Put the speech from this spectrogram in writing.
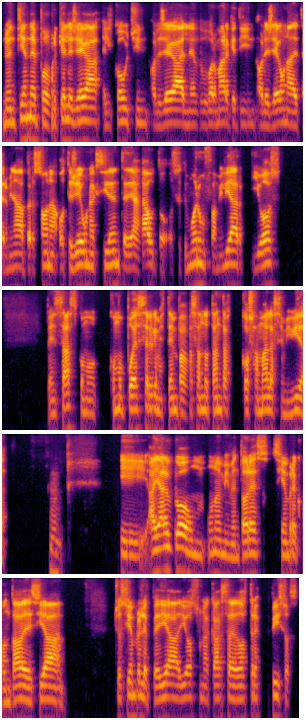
no entiende por qué le llega el coaching o le llega el network marketing o le llega una determinada persona o te llega un accidente de auto o se te muere un familiar y vos pensás como, ¿cómo puede ser que me estén pasando tantas cosas malas en mi vida? mm, Y hay algo, un- uno de mis mentores siempre contaba y decía, yo siempre le pedía a Dios una casa de dos, tres pisos.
